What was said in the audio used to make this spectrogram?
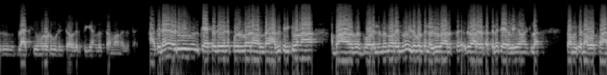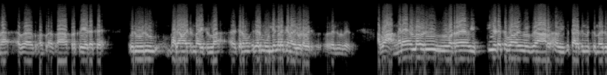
ഒരു ബ്ലാക്ക് ഹ്യൂമറോട് കൂടിയിട്ട് അവതരിപ്പിക്കാനുള്ള ശ്രമമാണ് ഇതിലുണ്ടായത് അതിനെ ഒരു കേശവദേവനെ പോലുള്ള ഒരാളുടെ അത് ശരിക്കും പറഞ്ഞാൽ ബോർഡിൽ നിന്നെന്ന് പറയുന്നത് ഇതുപോലെ തന്നെ ഒരു കാലത്ത് ഒരു കാലഘട്ടത്തിൽ കേരളീയമായിട്ടുള്ള സാമൂഹ്യ നവോത്ഥാന ആ പ്രക്രിയയുടെ ഒക്കെ ഒരു ഒരു ഫലമായിട്ടുണ്ടായിട്ടുള്ള ചില ചില മൂല്യങ്ങളൊക്കെയാണ് അതിലൂടെ വരുന്നത് അതിലൂടെ വരുന്നത്. അപ്പൊ അങ്ങനെയുള്ള ഒരു വളരെ യുക്തിയുടെ ഒക്കെ തലത്തിൽ നിൽക്കുന്ന ഒരു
